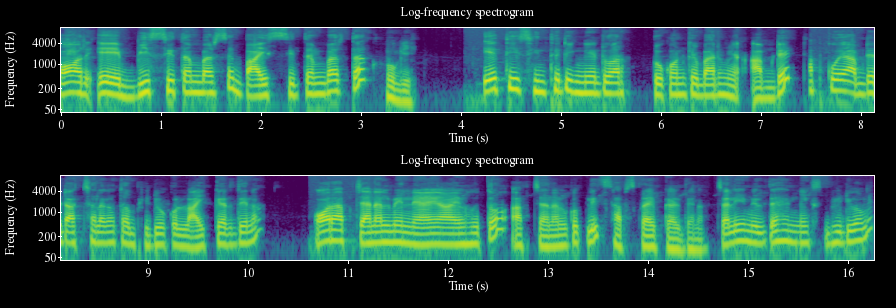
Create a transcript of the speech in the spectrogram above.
और ये 20 सितंबर से 22 सितंबर तक होगी। ये थी सिंथेटिक नेटवर्क टोकन के बारे में अपडेट आपको ये अपडेट अच्छा लगा तो वीडियो को लाइक कर देना। और आप चैनल में नए आए हो तो आप चैनल को प्लीज़ सब्सक्राइब कर देना। चलिए मिलते हैं नेक्स्ट वीडियो में।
